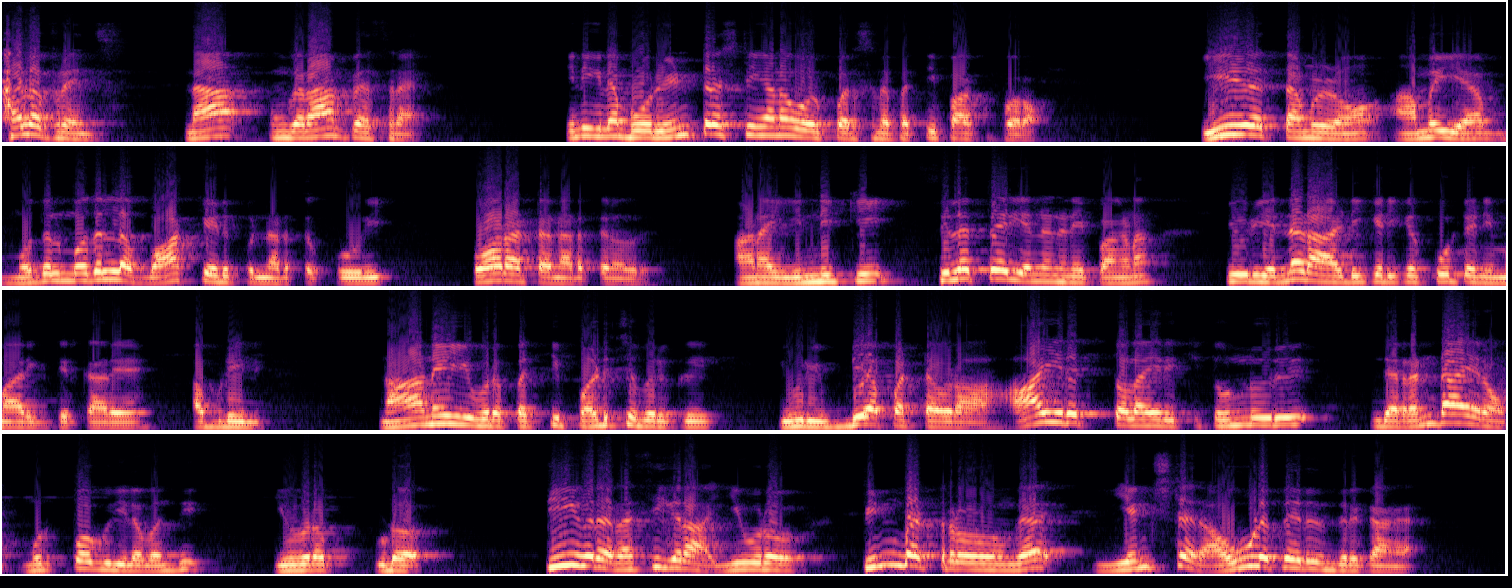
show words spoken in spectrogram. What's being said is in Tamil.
ஹலோ ஃப்ரெண்ட்ஸ் நான் உங்க ராம் பேசுறேன். இன்னைக்கு நம்ம ஒரு இன்ட்ரெஸ்டிங்கான ஒரு பர்சனை பத்தி பார்க்க போறோம். ஈழத்தமிழும் அமைய முதல் முதல்ல வாக்கெடுப்பு நடத்த கூறி போராட்டம் நடத்தினவர். ஆனா இன்னைக்கு சில பேர் என்ன நினைப்பாங்கன்னா இவர் என்னடா அடிக்கடிக்க கூட்டணி மாறிக்கிட்டு இருக்காரு? அப்படின்னு. நானே இவரை பத்தி படிச்சவருக்கு இவர் இப்படியாப்பட்டவரா? ஆயிரத்தி தொள்ளாயிரத்தி தொண்ணூறு இந்த ரெண்டாயிரம் முற்பகுதியில வந்து இவரோட தீவிர ரசிகரா இவரோ பின்பற்றுறவங்க யங்ஸ்டர் அவ்வளோ பேர் இருந்திருக்காங்க.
